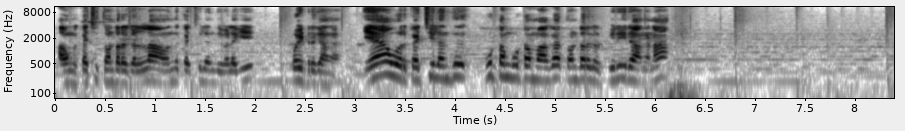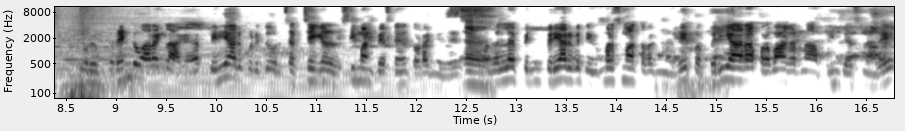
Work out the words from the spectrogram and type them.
அவங்க கட்சி தொண்டர்கள்லாம் வந்து கட்சியிலேருந்து விலகி போயிட்டு இருக்காங்க ஏன் ஒரு கட்சியிலேருந்து கூட்டம் கூட்டமாக தொண்டர்கள் பிரிகிறாங்கன்னா ஒரு ரெண்டு வாரங்களாக பெரியார் குறித்து ஒரு சர்ச்சைகள் சீமான் பேசினது தொடங்குது. முதல்ல பெண் பெரியார் குறித்து விமர்சனமா தொடங்குனது. இப்ப பெரியாரா பிரபாகரனா அப்படின்னு பேசினாரு.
